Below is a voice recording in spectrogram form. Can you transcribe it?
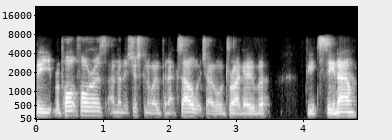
the report for us, and then it's just going to open Excel, which I will drag over for you to see now.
